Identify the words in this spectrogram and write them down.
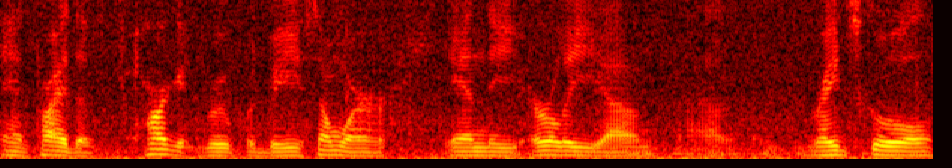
and probably the target group would be somewhere in the early um, uh, grade school,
